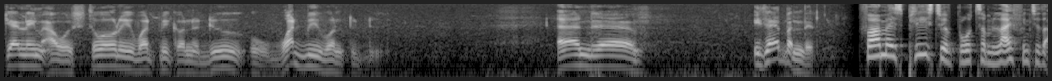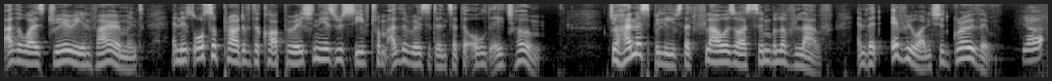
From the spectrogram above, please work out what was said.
telling our story, what we're going to do, what we want to do. And uh, it happened. Farmer is pleased to have brought some life into the otherwise dreary environment and is also proud of the cooperation he has received from other residents at the old age home. Johannes believes that flowers are a symbol of love and that everyone should grow them. If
